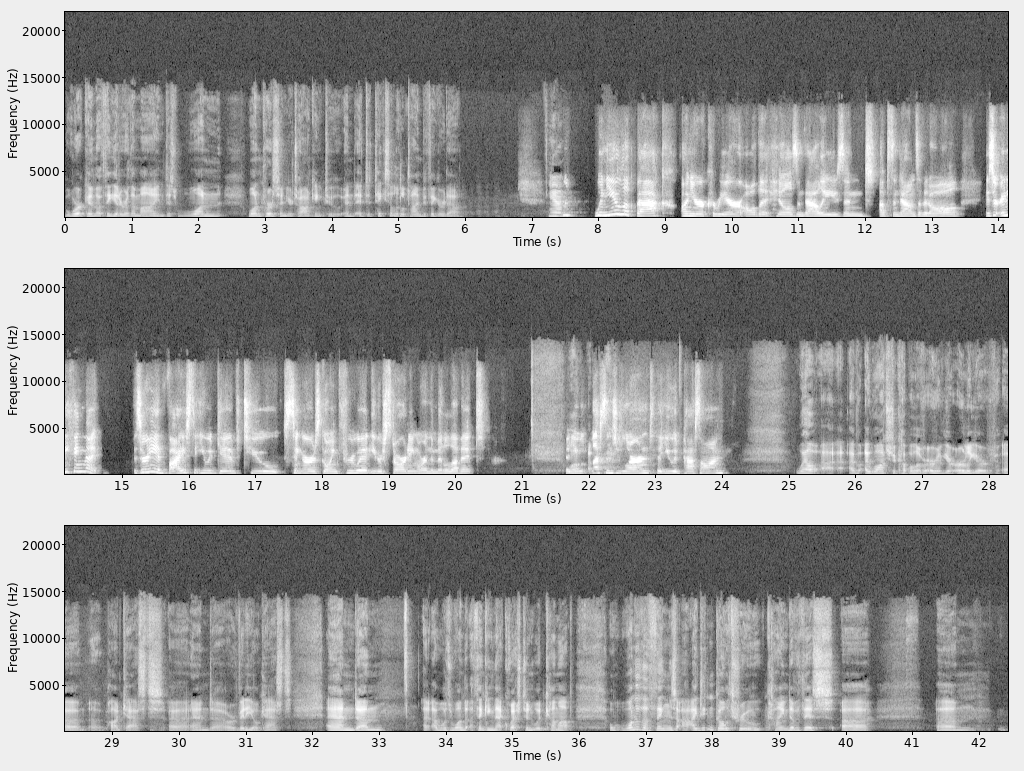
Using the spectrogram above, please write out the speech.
work in the theater of the mind. This one one person you're talking to, and it, it takes a little time to figure it out. Yeah. When you look back on your career, all the hills and valleys and ups and downs of it all, is there anything that is there any advice that you would give to singers going through it, either starting or in the middle of it? That you Well, I- lessons you learned that you would pass on? Well, I, I've, I watched a couple of, of your earlier uh, uh, podcasts uh, and uh, or video casts, and um, I, I was one thinking that question would come up. One of the things I didn't go through kind of this uh, um,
